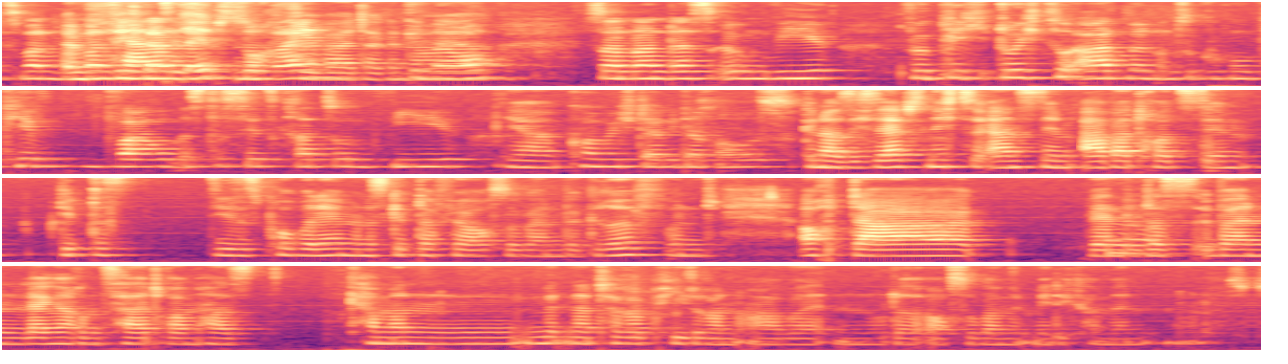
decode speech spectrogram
dass man, wenn man sich da selbst so rein, weiter, genau, genau ja. sondern das irgendwie wirklich durchzuatmen und zu gucken, okay, warum ist das jetzt gerade so und wie ja. komme ich da wieder raus? Genau, sich selbst nicht zu ernst nehmen, aber trotzdem gibt es dieses Problem und es gibt dafür auch sogar einen Begriff und auch da, wenn ja. du das über einen längeren Zeitraum hast, kann man mit einer Therapie dran arbeiten oder auch sogar mit Medikamenten oder so.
